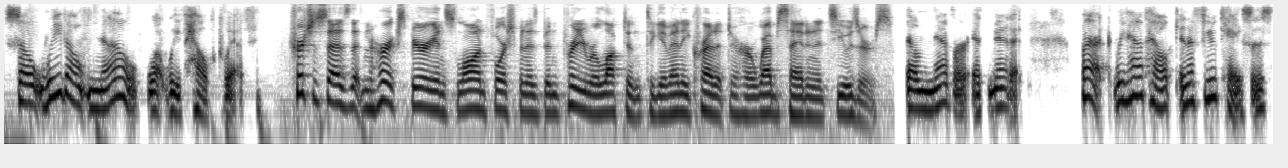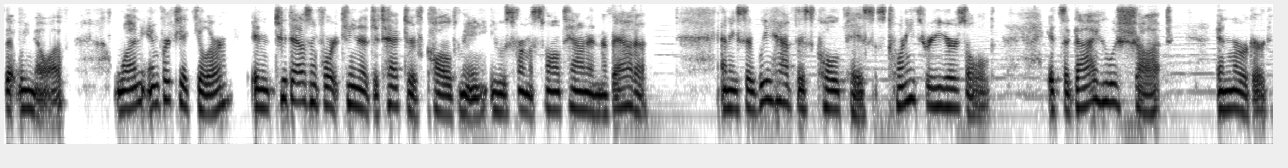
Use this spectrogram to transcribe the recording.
So we don't know what we've helped with. Tricia says that in her experience, law enforcement has been pretty reluctant to give any credit to her website and its users. They'll never admit it. But we have helped in a few cases that we know of. One in particular, in 2014, a detective called me. He was from a small town in Nevada. And he said, We have this cold case. It's 23 years old. It's a guy who was shot and murdered,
